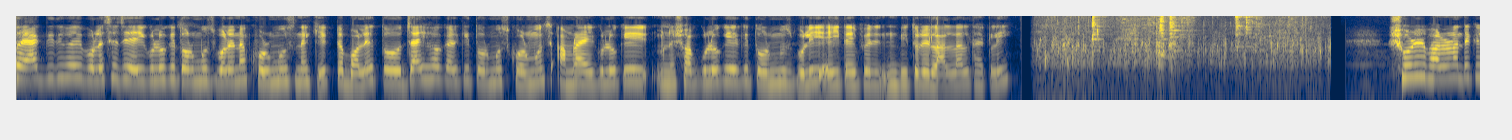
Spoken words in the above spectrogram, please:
তো এক দিদিভাই বলেছে যে এইগুলোকে তরমুজ বলে না, খরমুজ না কি একটা বলে। তো যাই হোক আর কি, তরমুজ, খরমুজ, আমরা এগুলোকে মানে সবগুলোকে আর কি তরমুজ বলি, এই টাইপের ভিতরে লাল লাল থাকলেই। শরীর ভালো না দেখে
